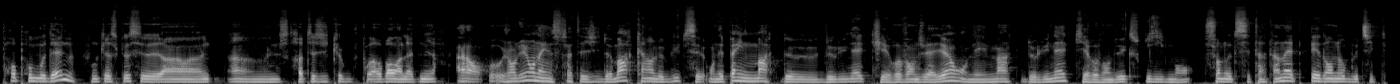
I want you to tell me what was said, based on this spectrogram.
propres modèles Donc, est-ce que c'est une stratégie que vous pourrez avoir dans l'avenir? Alors, aujourd'hui, on a une stratégie de marque. Hein. Le but, c'est, on n'est pas une marque de, lunettes qui est revendue ailleurs, on est une marque de lunettes qui est revendue exclusivement sur notre site internet et dans nos boutiques.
